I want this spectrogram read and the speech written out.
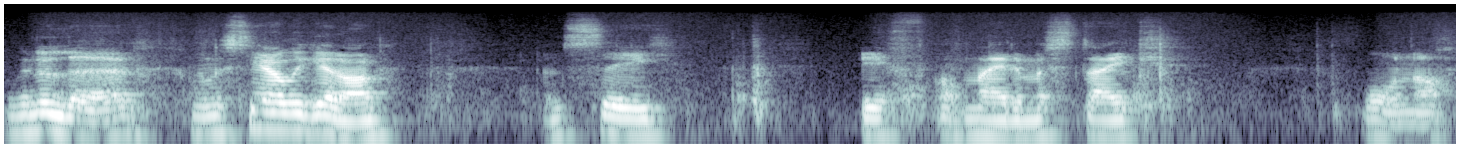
I'm going to learn. I'm going to see how we get on and see if I've made a mistake or not.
